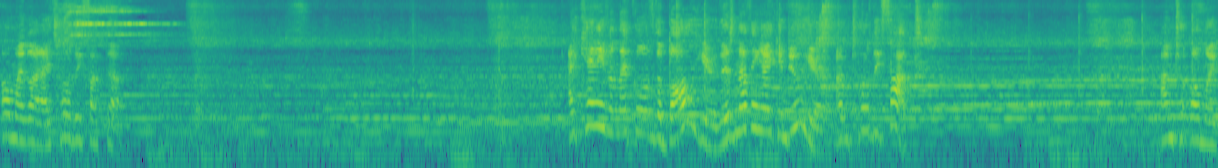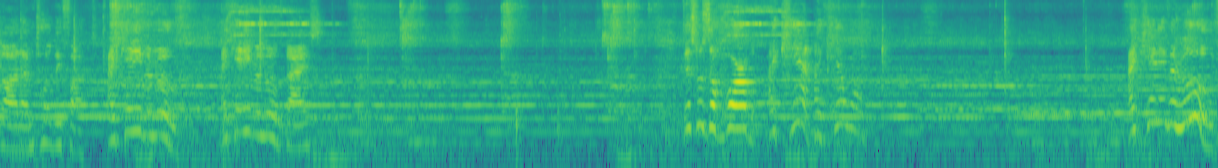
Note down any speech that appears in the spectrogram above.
Oh my god, I totally fucked up. I can't even let go of the ball here. There's nothing I can do here. I'm totally fucked. I'm oh my god, I'm totally fucked. I can't even move. I can't even move, guys. This was a horrible- I can't, I can't walk. I can't even move.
